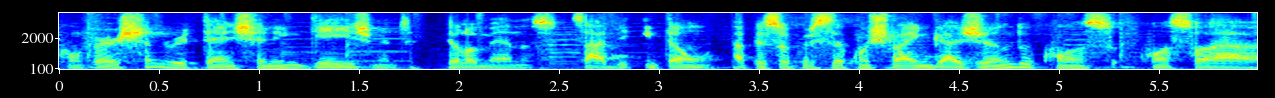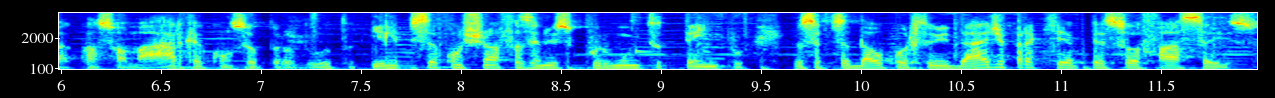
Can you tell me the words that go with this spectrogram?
conversion, retention engagement, pelo menos, sabe? Então, a pessoa precisa continuar engajando com a, com a, sua, com a sua marca, com o seu produto, e ele precisa continuar fazendo isso por muito tempo. Você precisa dar oportunidade para que a pessoa faça isso.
